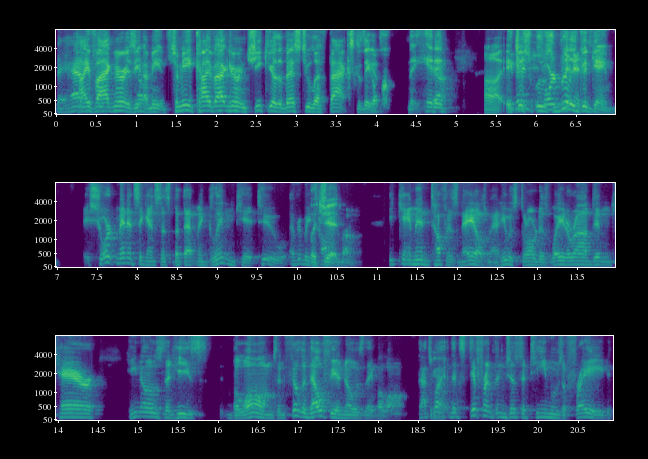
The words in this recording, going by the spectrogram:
They have Kai Wagner is. He, I mean, to me, Kai Wagner and Cheeky are the best two left backs because they Yep. go, they hit Yeah. it. Uh, it Even just it was a really minutes. good game. short minutes against us, but that McGlynn kid too. Everybody Legit. talks about him. He came in tough as nails, man. He was throwing his weight around, didn't care. He knows that he's belongs, and Philadelphia knows they belong. That's why that's different than just a team who's afraid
